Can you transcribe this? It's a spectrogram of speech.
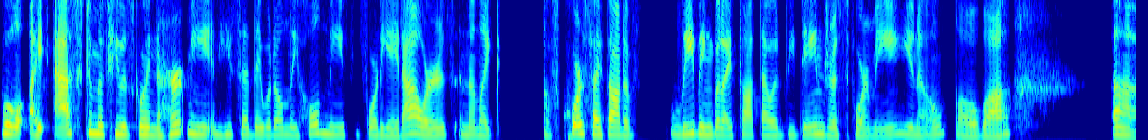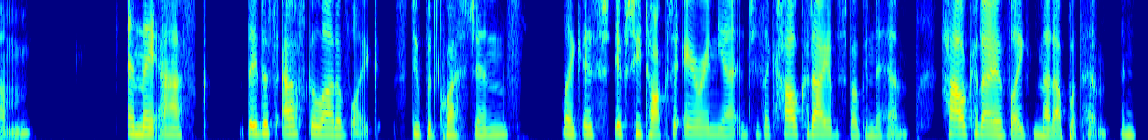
Well, I asked him if he was going to hurt me, and he said they would only hold me for 48 hours. And I'm like, Of course, I thought of leaving, but I thought that would be dangerous for me, you know, blah, blah, blah. Um, and they ask, they just ask a lot of like stupid questions. Like is, if she talked to Aaron yet, and she's like, "How could I have spoken to him? How could I have like met up with him?" And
